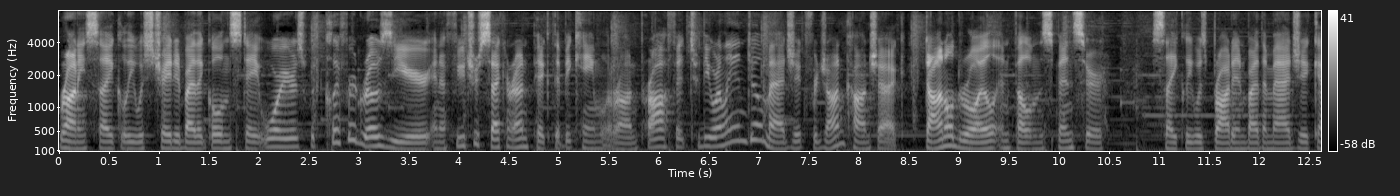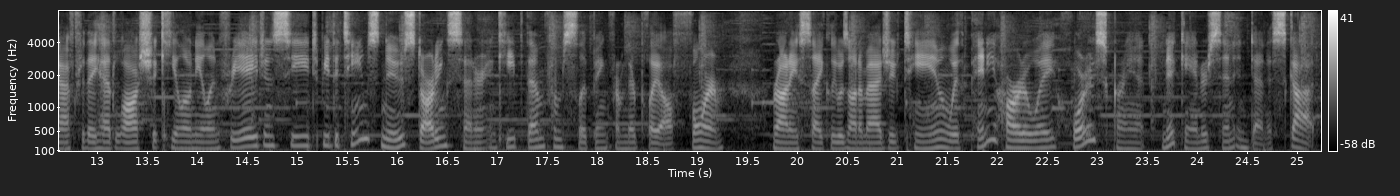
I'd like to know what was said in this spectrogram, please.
Rony Seikaly was traded by the Golden State Warriors with Clifford Rozier and a future second round pick that became LaRon Profit to the Orlando Magic for Jon Koncak, Donald Royal, and Felton Spencer. Seikaly was brought in by the Magic after they had lost Shaquille O'Neal in free agency to be the team's new starting center and keep them from slipping from their playoff form. Rony Seikaly was on a Magic team with Penny Hardaway, Horace Grant, Nick Anderson, and Dennis Scott.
